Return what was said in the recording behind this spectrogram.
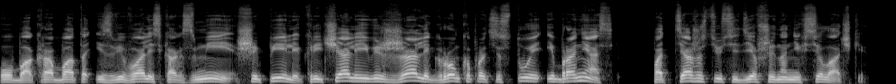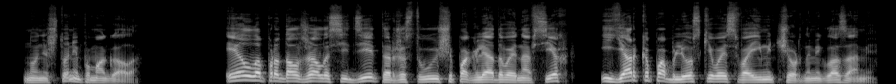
Оба акробата извивались, как змеи, шипели, кричали и визжали, громко протестуя и бронясь под тяжестью сидевшей на них силачки, но ничто не помогало. Элла продолжала сидеть, торжествующе поглядывая на всех и ярко поблескивая своими черными глазами.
